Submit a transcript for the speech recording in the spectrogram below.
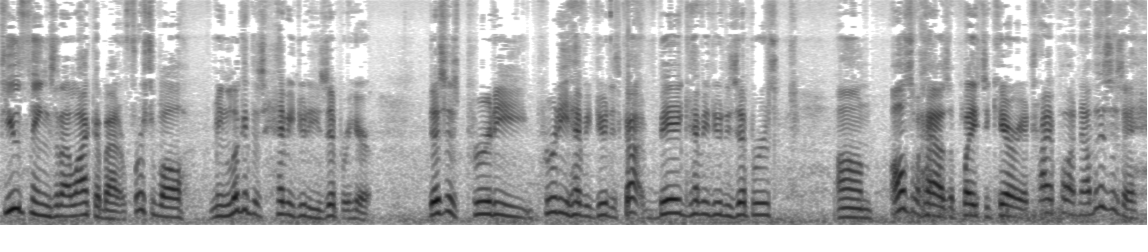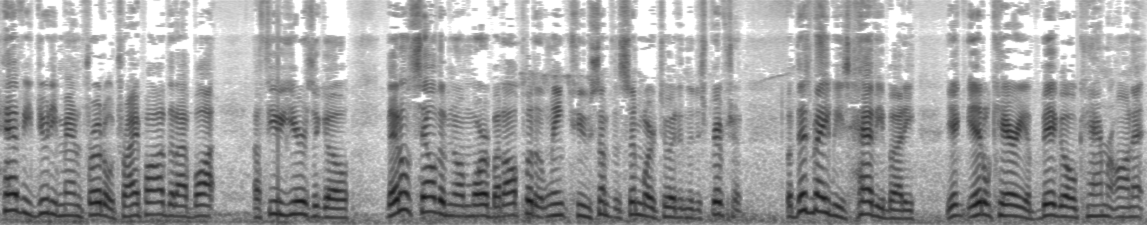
few things that I like about it. First of all, I mean, look at this heavy duty zipper here. This is pretty, pretty heavy duty. It's got big heavy duty zippers. Um, also has a place to carry a tripod. Now this is a heavy duty Manfrotto tripod that I bought a few years ago. They don't sell them no more, but I'll put a link to something similar to it in the description. But this baby's heavy, buddy. It'll carry a big old camera on it.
